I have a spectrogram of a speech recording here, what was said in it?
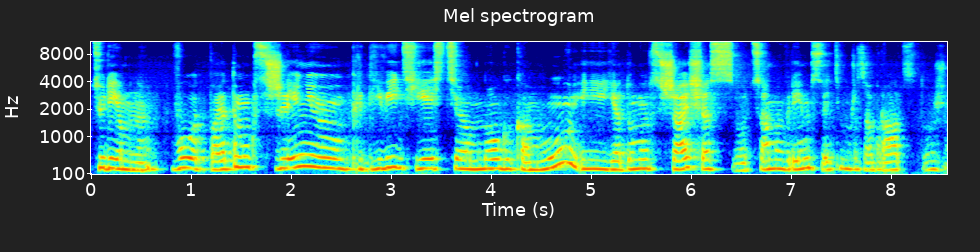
тюремную. Вот, поэтому, к сожалению, предъявить есть много кому, и я думаю, в США сейчас вот самое время с этим разобраться тоже.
